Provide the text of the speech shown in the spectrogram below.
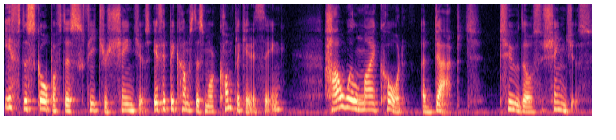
if the scope of this feature changes if it becomes this more complicated thing how will my code adapt to those changes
